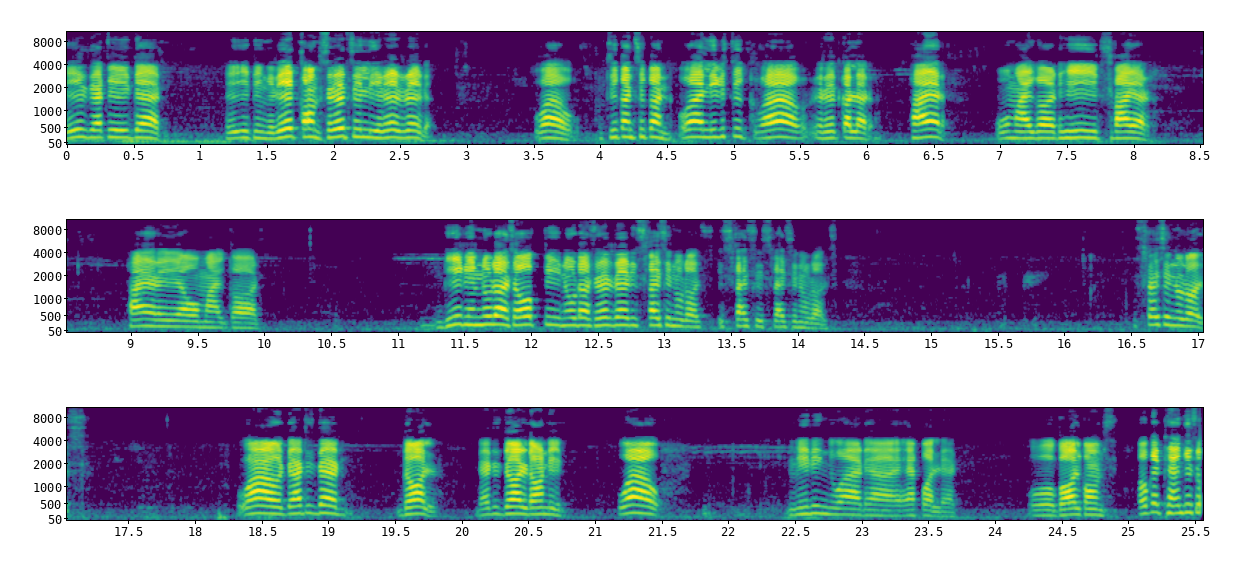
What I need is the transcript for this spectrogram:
He's happy with that. He's eating red comes, red chili, red, red. Wow, chicken, chicken. Wow, lipstick. Wow, red color. Fire. Oh my god, he eats fire. Fire, oh my god. Give him noodles, OP noodles, red, red, spicy noodles. Spicy, spicy noodles. Spicy noodles. Wow, that is the doll. That is doll, don't it? Wow. Meeting what uh, apple that. Oh, ball comes. Okay, thank you so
